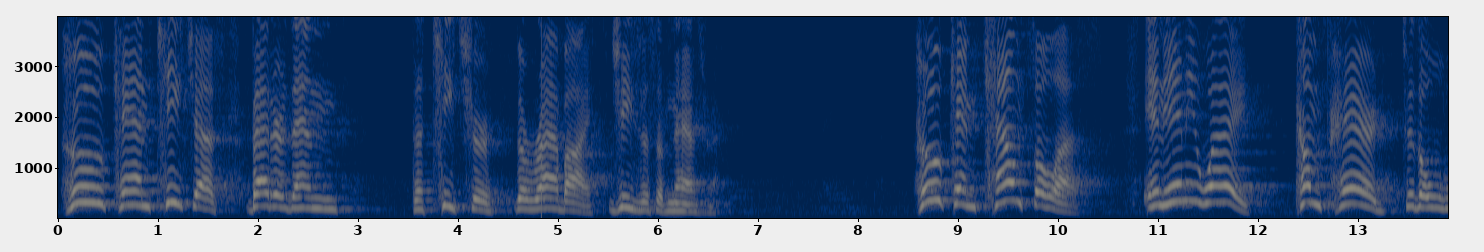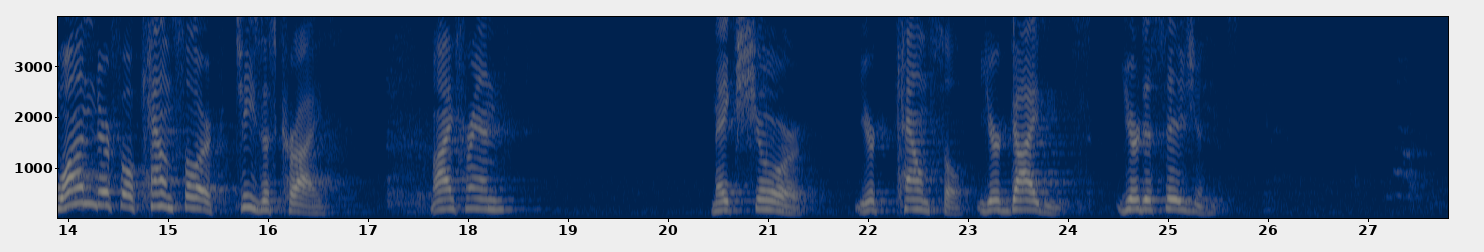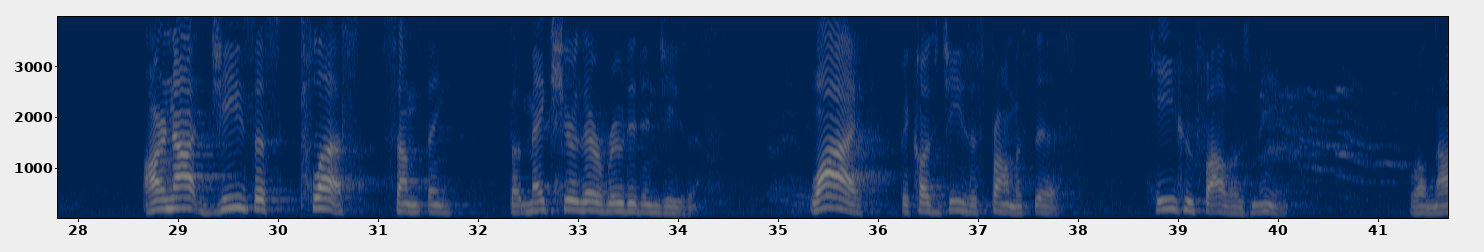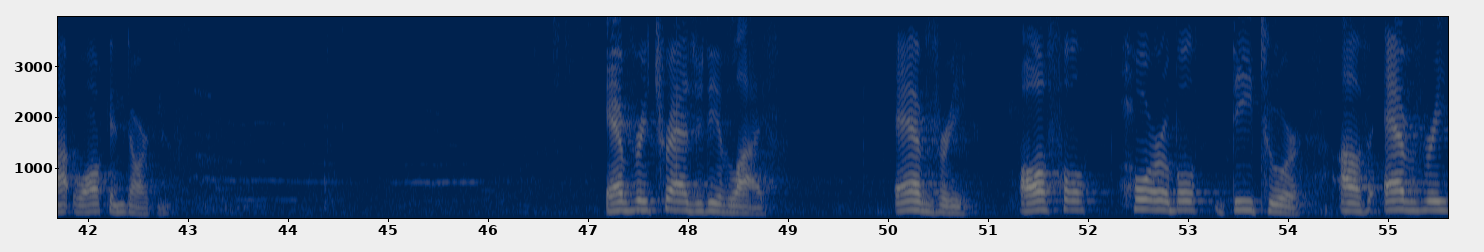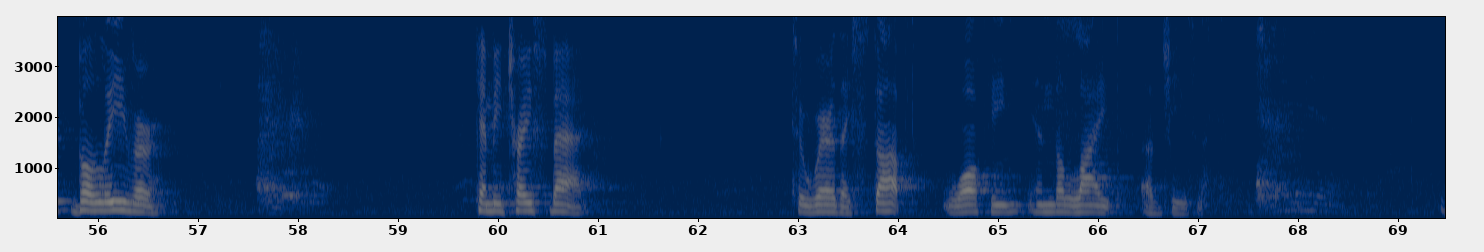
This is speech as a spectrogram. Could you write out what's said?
Who can teach us better than the teacher, the rabbi, Jesus of Nazareth? Who can counsel us in any way compared to the wonderful counselor, Jesus Christ? My friend, Make sure your counsel, your guidance, your decisions are not Jesus plus something, but make sure they're rooted in Jesus. Why? Because Jesus promised this He who follows me will not walk in darkness. Every tragedy of life every awful, horrible detour of every believer can be traced back to where they stopped walking in the light of Jesus.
